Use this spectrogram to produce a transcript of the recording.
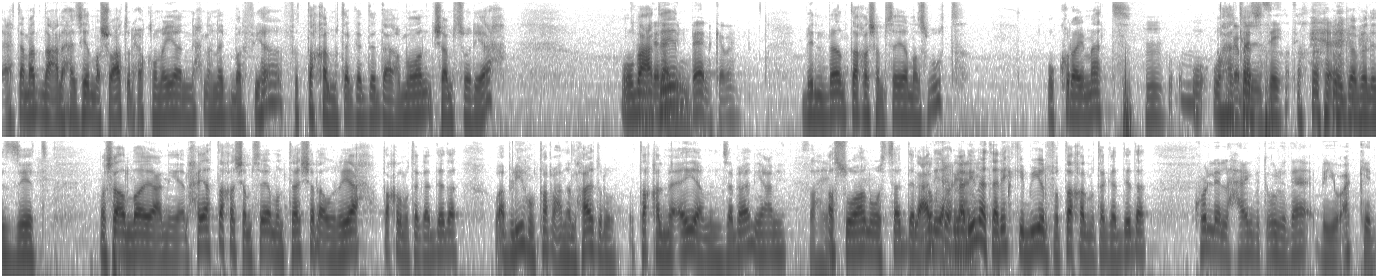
اعتمدنا على هذه المشروعات الحكومية إن إحنا نكبر فيها في الطاقة المتجددة عموما شمس ورياح. وبعدين بنبان كمان. بنبان طاقة شمسية مظبوط. وكريمات. مم. و- جبل وهكذا. الزيت. وجبل الزيت. ما شاء الله يعني الحقيقة الطاقة الشمسية منتشرة والرياح الطاقه المتجدده وقبليهم طبعا الهيدرو الطاقة المائية من زمان يعني. صحيح. أسوان والسد العالي. إحنا يعني- لينا تاريخ كبير في الطاقة المتجددة. كل اللي حضرتك بتقوله ده بيؤكد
